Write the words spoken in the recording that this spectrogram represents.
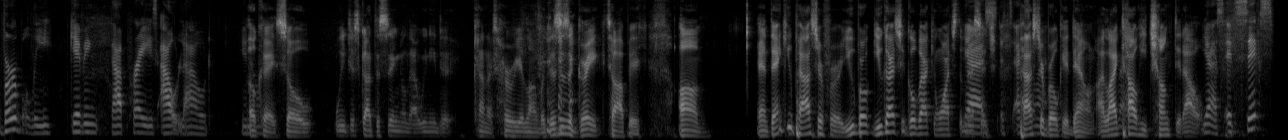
verbally giving that praise out loud. You know? okay so we just got the signal that we need to kind of hurry along but this is a great topic um and thank you pastor for you broke you guys should go back and watch the Yes, message it's pastor broke it down i liked Right. how he chunked it out Yes, it's six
